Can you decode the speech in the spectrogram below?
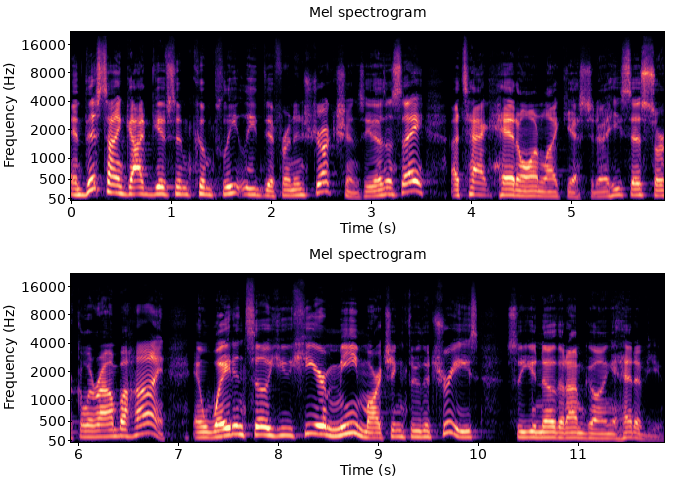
And this time, God gives him completely different instructions. He doesn't say attack head on like yesterday. He says circle around behind and wait until you hear me marching through the trees so you know that I'm going ahead of you.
